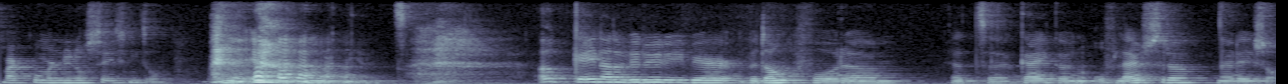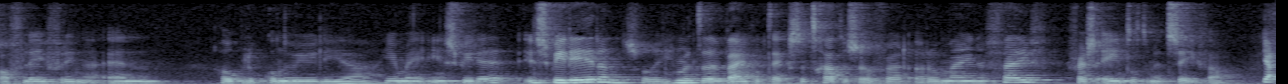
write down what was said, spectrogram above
Maar ik kom er nu nog steeds niet op. Nee, maakt niet uit. Oké, okay, nou dan willen jullie weer bedanken voor um, het kijken of luisteren naar deze afleveringen. En hopelijk konden we jullie uh, hiermee inspireren, inspireren sorry, met de Bijbeltekst. Het gaat dus over Romeinen 5, vers 1 tot en met 7. Ja,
